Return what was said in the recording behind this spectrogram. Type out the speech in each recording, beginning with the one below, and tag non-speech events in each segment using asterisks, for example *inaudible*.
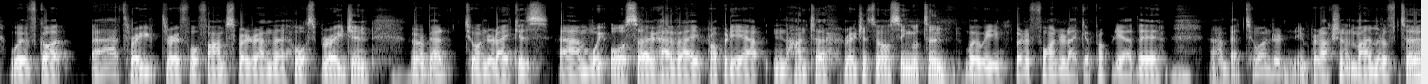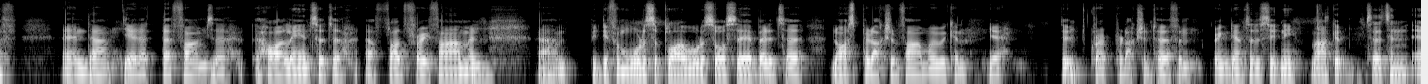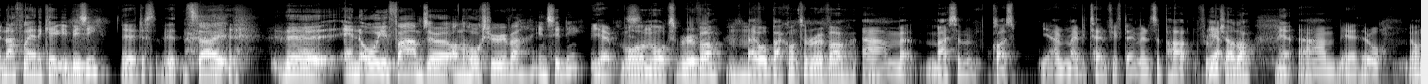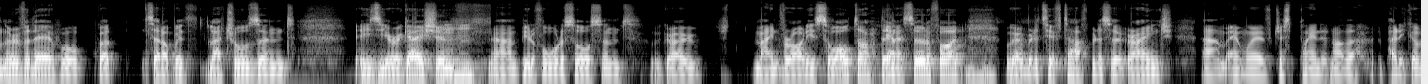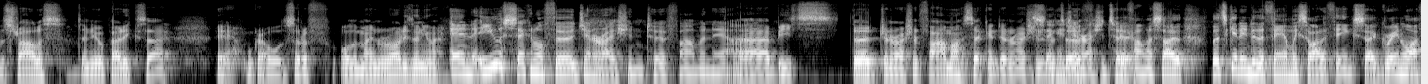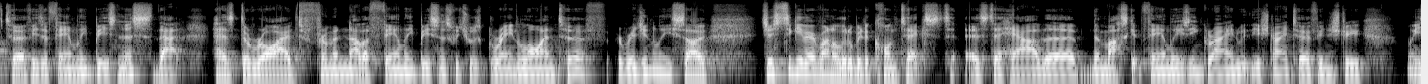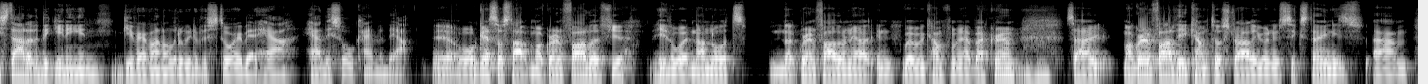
We've got uh, three, three or four farms spread around the Hawkesbury region. We're about 200 acres. Um, we also have a property out in the Hunter region as well, Singleton, where we've got a 400 acre property out there, um, about 200 in production at the moment of turf. And um, yeah, that, that farm's a high land, so it's a, a flood free farm and um, bit different water supply, water source there, but it's a nice production farm where we can, yeah, do grow production turf and bring down to the Sydney market. So it's an, enough land to keep you busy. Yeah, just a bit. So *laughs* the and all your farms are on the Hawkesbury River in Sydney. Yeah, all on the Hawkesbury River. Mm-hmm. They all back onto the river. Um, most of them close, you know, maybe 10, 15 minutes apart from Yep. each other. Yeah. Um, yeah, they're all on the river there. We've got set up with laterals and easy irrigation, Mm-hmm. um, beautiful water source, and we grow main variety is Sir Walter. They're Yep. certified. Mm-hmm. We got a bit of TifTuf, a bit of Sir Grange, um, and we've just planted another paddock of Australis, the new paddock. So, yeah, we'll grow all the sort of all the main varieties anyway. And are you a second or third generation turf farmer now? Uh, be third generation farmer, second generation Second turf. generation turf Yeah. farmer. So let's get into the family side of things. So Green Life Turf is a family business that has derived from another family business, which was Green Line Turf originally. So just to give everyone a little bit of context as to how the, the Muscat family is ingrained with the Australian turf industry, why don't you start at the beginning and give everyone a little bit of a story about how, how this all came about? Yeah, well, I guess I'll start with my grandfather. If you hear the word Nunnal, it's grandfather in our in where we come from in our background. So my grandfather he come to Australia when he was sixteen. He's um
